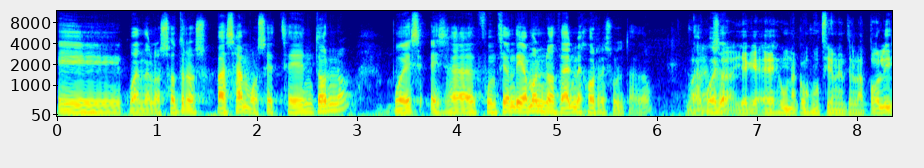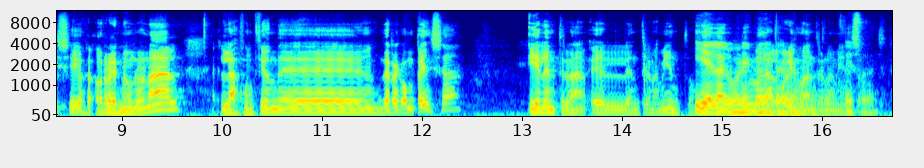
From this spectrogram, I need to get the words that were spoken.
eh, cuando nosotros pasamos este entorno, pues esa función, digamos, nos da el mejor resultado. ¿De Vale, acuerdo? o sea, ya que es una conjunción entre la policy o red neuronal, la función de, de recompensa y el, entrena- el entrenamiento. Y el algoritmo, El de, algoritmo de entrenamiento. entrenamiento. Eso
